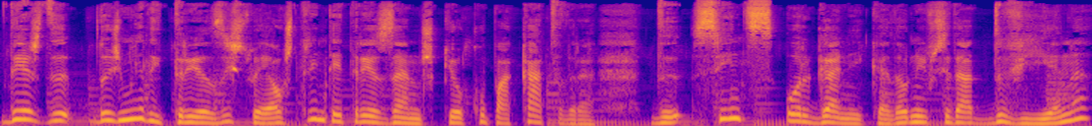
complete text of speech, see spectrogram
Desde 2013, isto é, aos 33 anos que ocupa a cátedra de Síntese Orgânica da Universidade de Viena,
